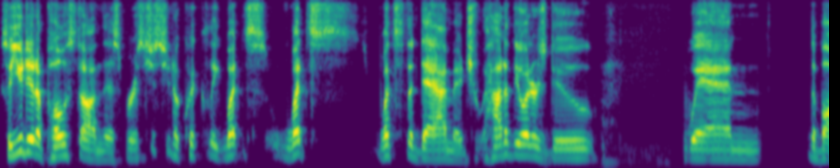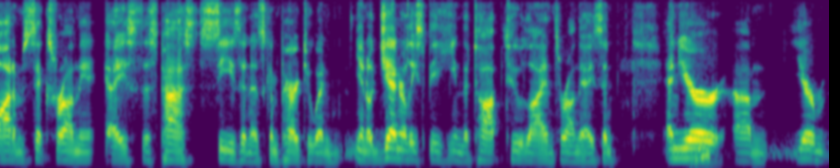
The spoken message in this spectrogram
So you did a post on this, Bruce. Just you know, quickly, what's what's what's the damage? How did the Oilers do when the bottom six were on the ice this past season as compared to when you know generally speaking the top two lines were on the ice and and your um your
